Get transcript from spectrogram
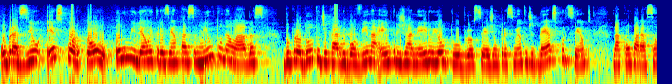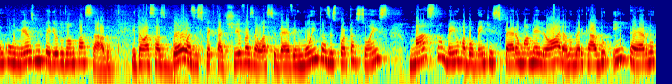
o Brasil exportou 1 milhão e 300 mil toneladas do produto de carne bovina entre janeiro e outubro, ou seja, um crescimento de 10% na comparação com o mesmo período do ano passado. Então, essas boas expectativas, elas se devem muito às exportações, mas também o Rabobank espera uma melhora no mercado interno,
